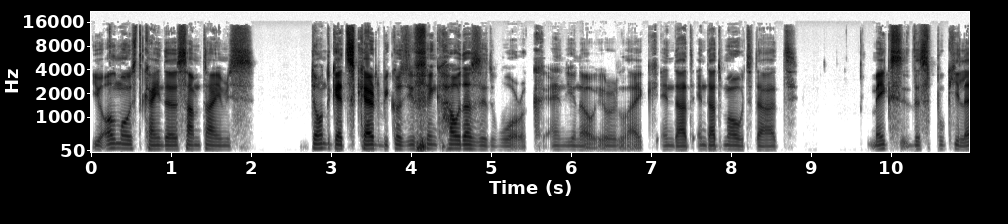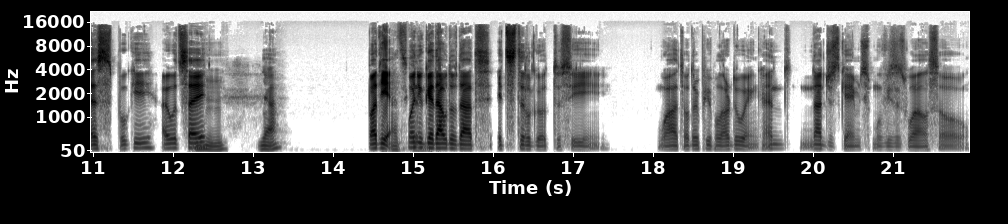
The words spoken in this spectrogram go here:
you almost kind of sometimes don't get scared because you think how does it work? And you know you're like in that in that mode that makes the spooky less spooky i would say. Mm-hmm. yeah. But yeah That's when good. you get out of that it's still good to see what other people are doing and not just games movies as well so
